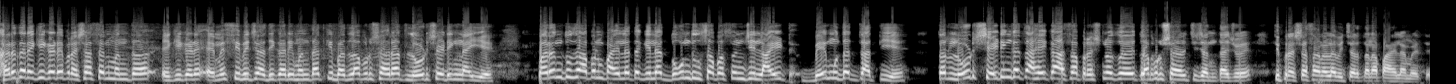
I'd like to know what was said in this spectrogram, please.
खरं तर एकीकडे प्रशासन म्हणतं एकीकडे एमएससीबीचे अधिकारी म्हणतात की बदलापूर शहरात लोड शेडिंग नाहीये. परंतु जर आपण पाहिलं तर गेल्या दोन दिवसापासून जी लाइट बेमुदत जातीये तर लोड शेडिंगच आहे का असा प्रश्न जो आहे बदलापूर शहराची जनता जो आहे ती प्रशासनाला विचारताना पाहायला मिळते.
